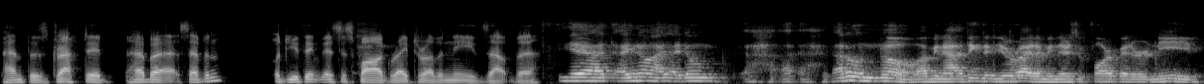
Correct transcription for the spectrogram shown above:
Panthers drafted Herbert at seven? Or do you think there's just far greater other needs out there? Yeah, I, I know. I, I don't. I, I don't know. I mean, I think that you're right. I mean, there's a far better need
